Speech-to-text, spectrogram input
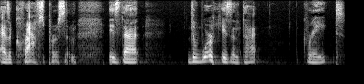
as a crafts person, is that the work isn't that great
